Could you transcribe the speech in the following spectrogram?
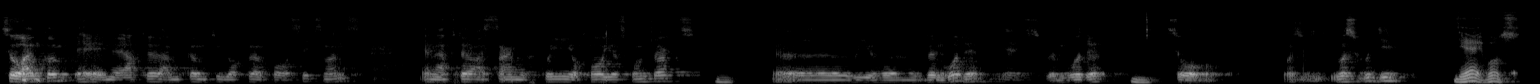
So I'm come, and after I'm come to your club for six months. And after I signed three or four years contract uh, with uh, Glenn Roeder, yes, Glenn Roeder. So it was it was a good deal. Yeah, it was.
